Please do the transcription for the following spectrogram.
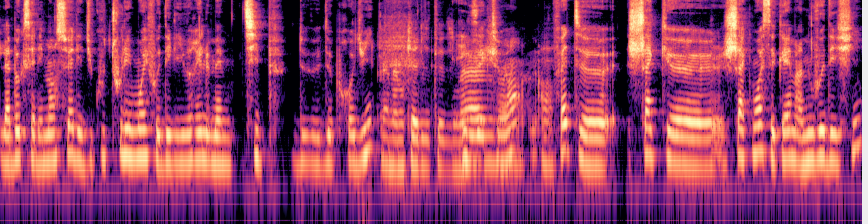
la box, elle est mensuelle, et du coup, tous les mois, il faut délivrer le même type de, de produit. La même qualité d'image. Exactement. En fait, euh, chaque, euh, chaque mois, c'est quand même un nouveau défi.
